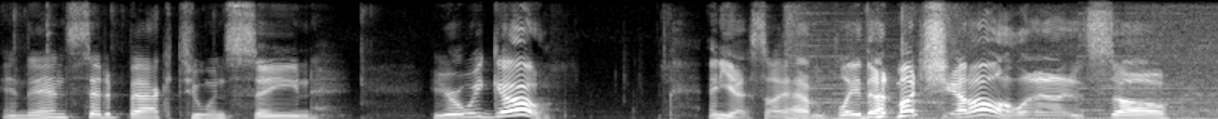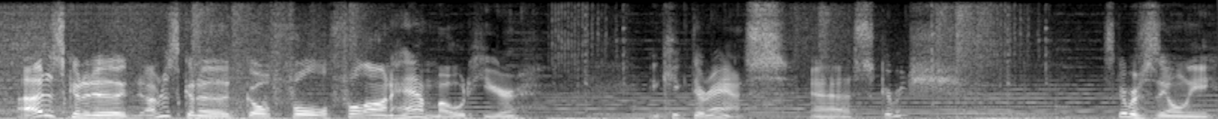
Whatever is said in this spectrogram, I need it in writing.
and then set it back to insane. Here we go. And yes, I haven't played that much at all, uh, so I'm just gonna I'm just gonna go full full on ham mode here and kick their ass. Uh, skirmish. Skirmish is the only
